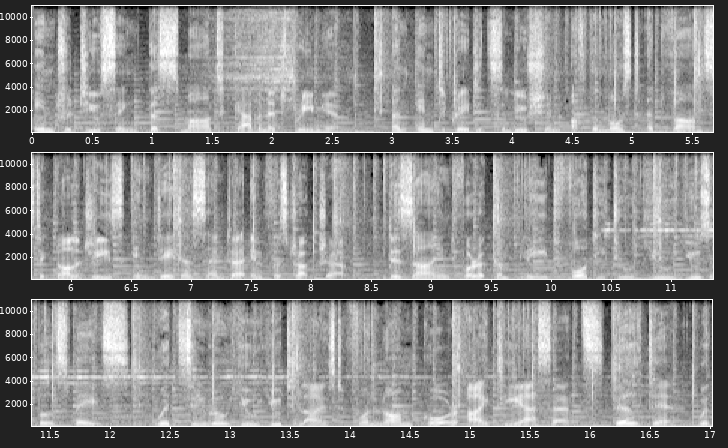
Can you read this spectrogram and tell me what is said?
Introducing the Smart Cabinet Premium, an integrated solution of the most advanced technologies in data center infrastructure designed for a complete 42U usable space with 0U utilized for non-core IT assets, built in with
